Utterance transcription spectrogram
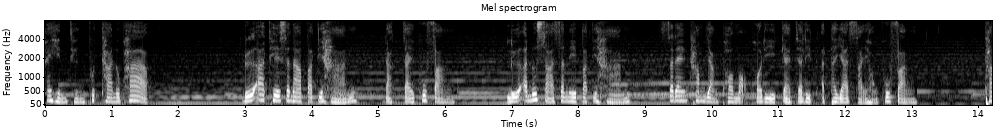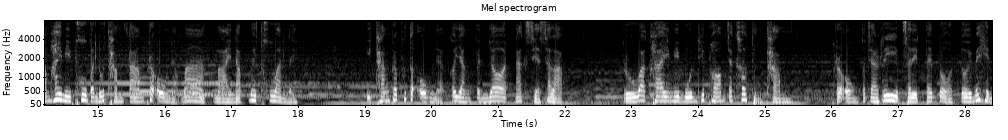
ให้เห็นถึงพุทธานุภาพ หรืออาเทศนาปฏิหารดักใจผู้ฟัง หรืออนุสาสนีปฏิหารแสดงธรรมอย่างพอเหมาะพอดีแก่จริตอัธยาศัยของผู้ฟังทำให้มีผู้บรรลุธรรมตามพระองค์เนี่ยมากมายนับไม่ถ้วนเลย อีกทั้งพระพุทธองค์เนี่ยก็ยังเป็นยอดนักเสียสละ รู้ว่าใครมีบุญที่พร้อมจะเข้าถึงธรรม พระองค์ก็จะรีบเสด็จไปโปรดโดยไม่เห็น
